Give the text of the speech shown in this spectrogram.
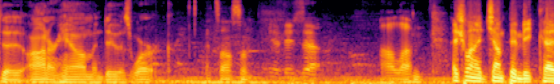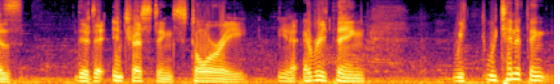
to honor him and do his work. That's awesome. Yeah, there's a. I'll um, I just want to jump in because there's an interesting story. You know, everything we we tend to think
